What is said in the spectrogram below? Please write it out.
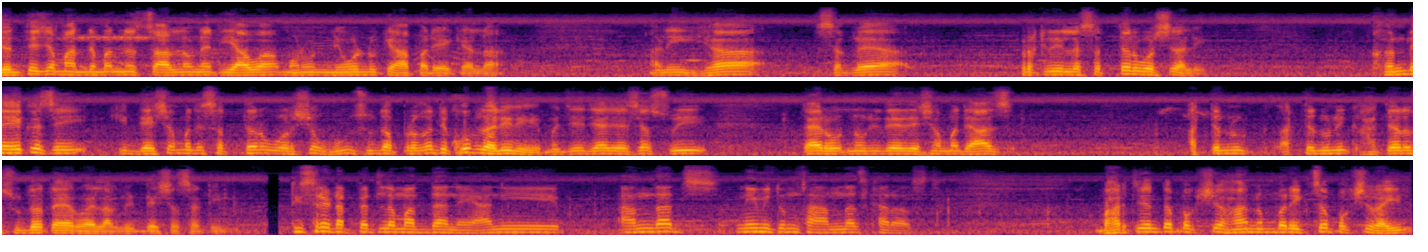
जनतेच्या माध्यमातून चालवण्यात यावा म्हणून निवडणुकी हा पर्याय केला. आणि ह्या सगळ्या प्रक्रियेला सत्तर वर्ष झाली. खंड एकच आहे की देशामध्ये सत्तर वर्ष होऊन सुद्धा प्रगती खूप झालेली आहे. म्हणजे ज्या देशात सुई तयार होत नव्हती त्या देशामध्ये आज अत्याधुनिक अत्याधुनिक हत्यारं सुद्धा तयार व्हायला लागली देशासाठी. तिसऱ्या टप्प्यातलं मतदान आहे आणि अंदाज नेहमी तुमचा अंदाज खरा असतो. भारतीय जनता पक्ष हा नंबर एकचा पक्ष राहील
